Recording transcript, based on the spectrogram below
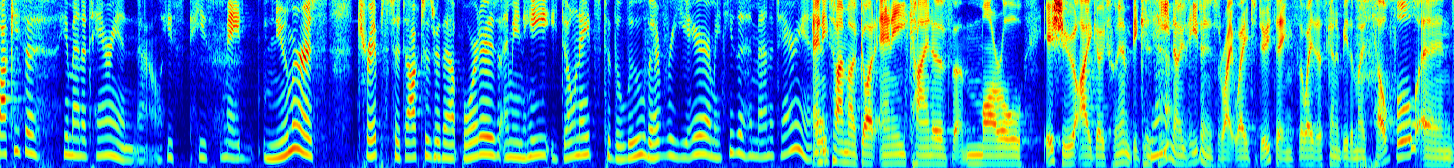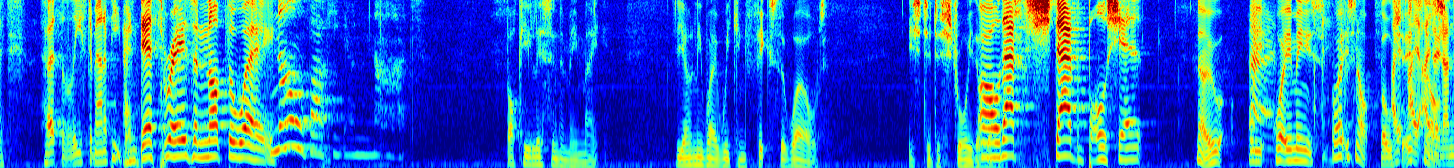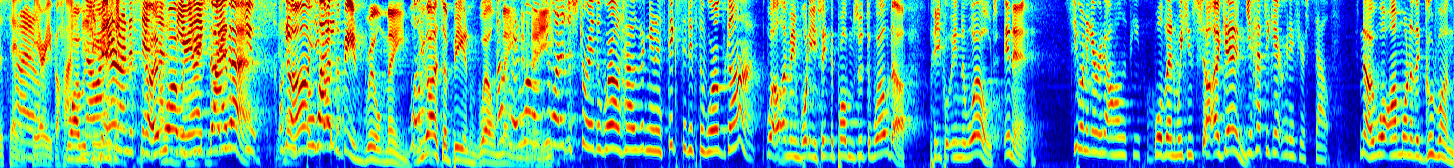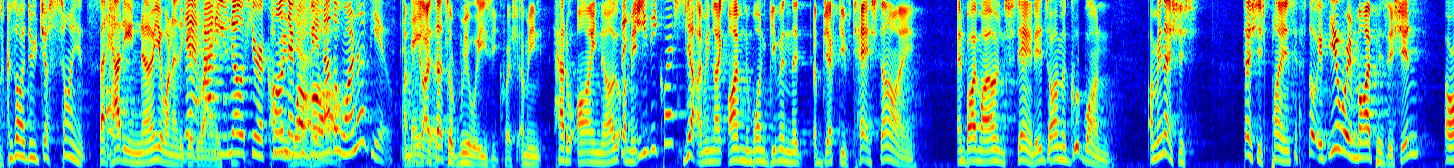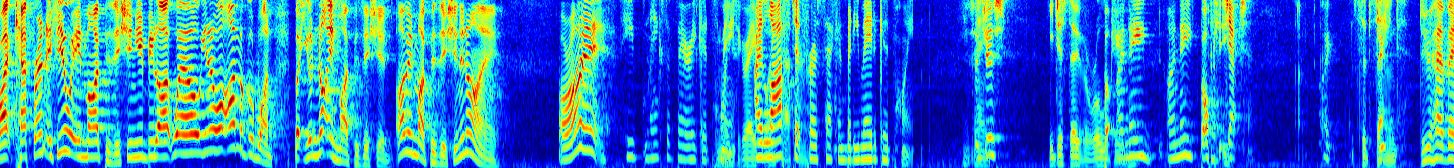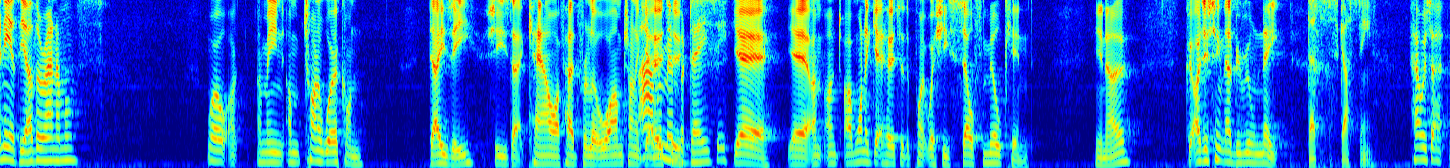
Bocky's a humanitarian now. He's he's made numerous trips to Doctors Without Borders. I mean, he, he donates to the Louvre every year. I mean, he's a humanitarian. Anytime I've got any kind of uh, moral issue, I go to him because he knows he knows the right way to do things, the way that's going to be the most helpful and hurt the least amount of people. And death rays are not the way. no, Bocky, they're not. Bocky, listen to me, mate. The only way we can fix the world is to destroy the oh, world. Oh, that's sh- that's bullshit. no. What do you, what do you mean? It's well, it's not bullshit. I, it's I not. don't understand I the theory behind Why would No, you? I don't understand No, that why would you Like, say that? you- okay, no, you why- guys are being real mean. Well- you guys are being well mean Okay, to well, me. if you want to destroy the world, how's it going to fix it if the world's gone? well, I mean, what do you think the problems with the world are? People in the world, in it. So you want to get rid of all the people? Well, then we can start again. you have to get rid of yourself. No, well, I'm one of the good ones because I do just science. But how do you know you're one of the yeah, good ones? how do you know if you're a clone? mean, there could be another one of you. And there you guys, that's a real easy question. I mean, how do I know? It's I an mean, easy question. Yeah, I mean, like I'm the one given the objective test, aren't I? And by my own standards, I'm a good one. I mean, that's just that's just plain. and sim- Look, if you were in my position, all right, Catherine, if you were in my position, you'd be like, well, you know what, I'm a good one. But you're not in my position. I'm in my position, and I. All right. He makes a very good point. makes a great I point, lost it for a second, but he made a good point. So Mate, just, he just overruled but you. I need, I need Bocky. Objection. I, Substained. Do you have any of the other animals? well, I, I mean, I'm trying to work on Daisy. She's that cow I've had for a little while. I'm trying to get her to I her remember to. Daisy. Yeah, yeah. I'm, I'm, I want to get her to the point where she's self milking. You know, 'Cause I just think that'd be real neat. That's disgusting. How is that?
